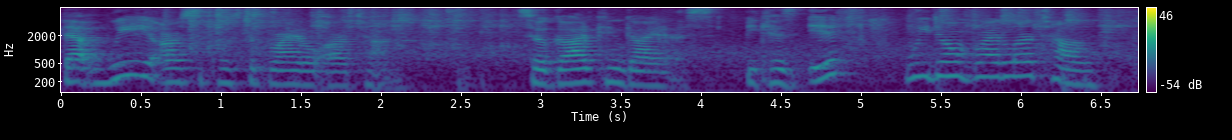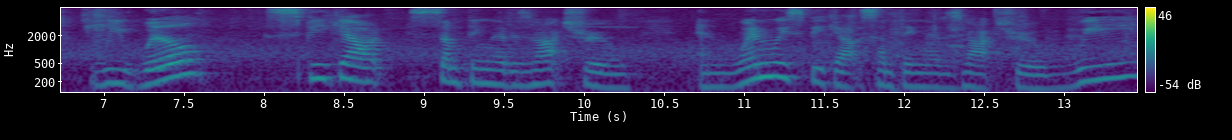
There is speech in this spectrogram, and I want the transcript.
that we are supposed to bridle our tongue so God can guide us. Because if we don't bridle our tongue, we will speak out something that is not true. And when we speak out something that is not true, we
